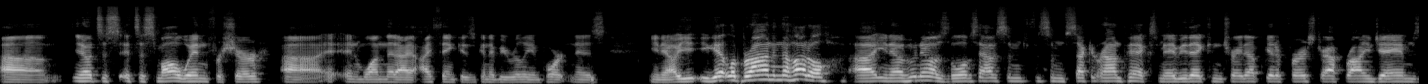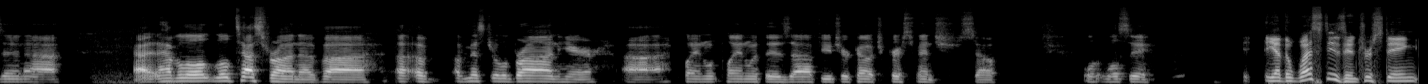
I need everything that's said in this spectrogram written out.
um, you know, it's a it's a small win for sure, uh, and one that I, I think is going to be really important. Is you know, you, you get LeBron in the huddle. Uh, you know, who knows? The Wolves have some some second round picks. Maybe they can trade up, get a first draft Bronny James, and uh, have a little little test run of uh, of of Mr. LeBron here, uh, playing playing with his uh, future coach Chris Finch. So we'll we'll see. Yeah, the West is interesting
